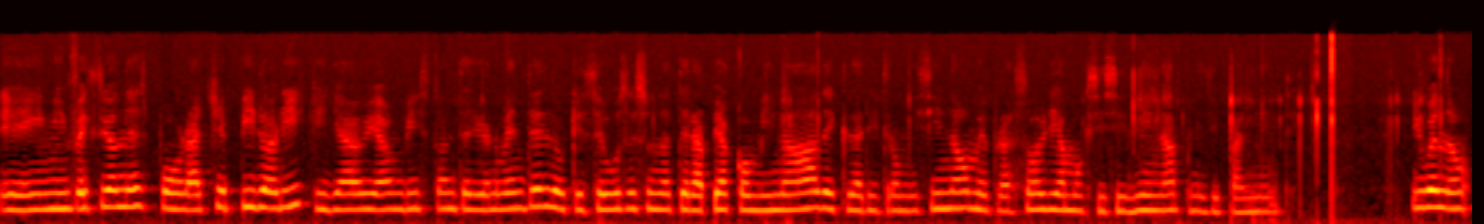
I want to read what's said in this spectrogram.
En infecciones por H. pylori, que ya habían visto anteriormente, lo que se usa es una terapia combinada de claritromicina, omeprazol y amoxicilina principalmente. Y bueno,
